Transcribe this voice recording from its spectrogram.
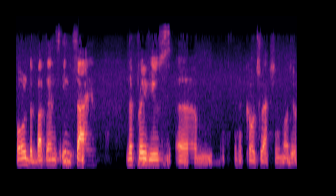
all the buttons inside the previous um, the call to action module.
